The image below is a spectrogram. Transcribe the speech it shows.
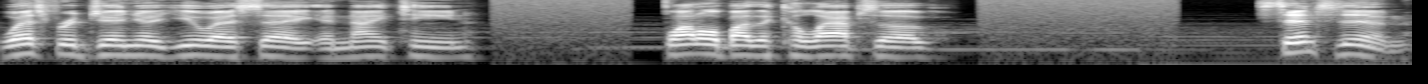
West Virginia, USA in 19, followed by the collapse of Since then,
